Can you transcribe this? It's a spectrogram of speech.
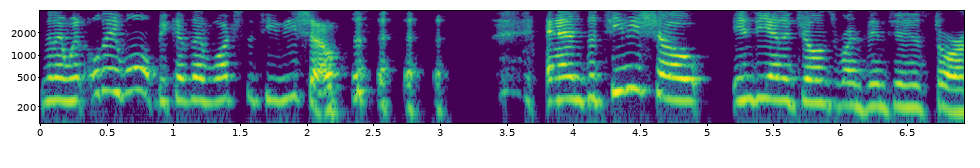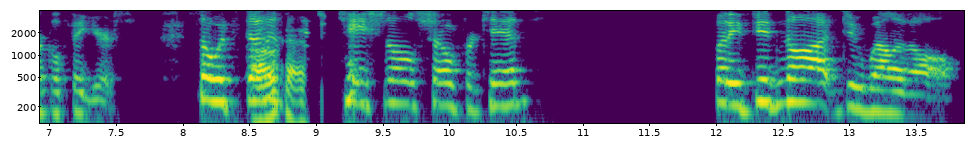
And then I went, oh, they won't because I've watched the TV show. and the TV show, Indiana Jones runs into historical figures. So it's done oh, as an educational show for kids, but it did not do well at all.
